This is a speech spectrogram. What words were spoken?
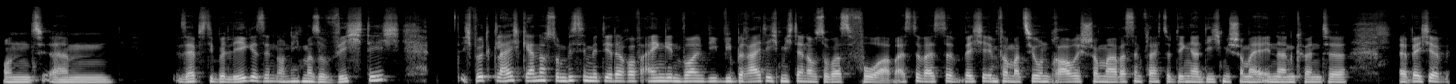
und ähm, selbst die Belege sind noch nicht mal so wichtig ich würde gleich gerne noch so ein bisschen mit dir darauf eingehen wollen, wie, wie bereite ich mich denn auf sowas vor? Weißt du, weißt du, welche Informationen brauche ich schon mal? Was sind vielleicht so Dinge, an die ich mich schon mal erinnern könnte? Äh, welche,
